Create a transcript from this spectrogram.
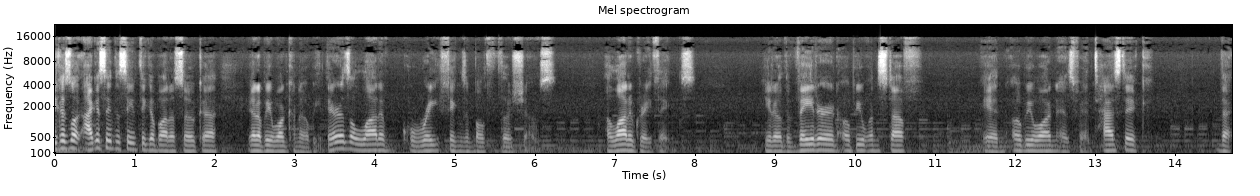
Because look, I can say the same thing about Ahsoka and Obi Wan Kenobi. There is a lot of great things in both of those shows. A lot of great things. You know, the Vader and Obi Wan stuff in Obi Wan is fantastic. The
